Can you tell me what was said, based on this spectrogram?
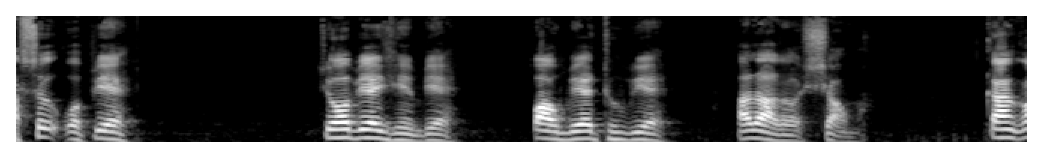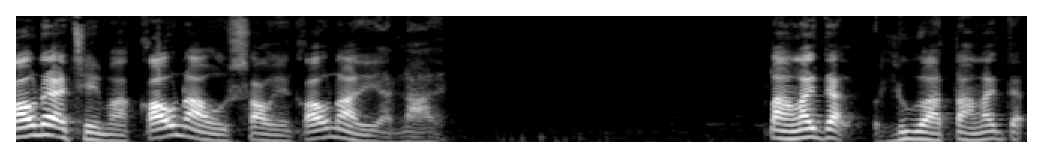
အဆုပ်အပြဲကြောပြဲရင်ပြဲပေါင်ပြဲဒူးပြဲအဲ့ဒါတော့ရှောင်ပါ ကံကောင်းတဲ့အချိန်မှာကောင်းတာကိုဆောင်ရင်ကောင်းတာတွေကလာတယ်တန်လိုက်တဲ့လူဟာတန်လိုက်တဲ့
